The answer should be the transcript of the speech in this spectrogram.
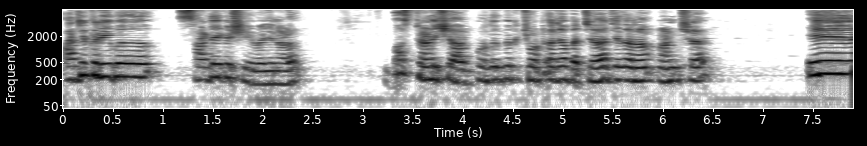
ਅੱਜ ਕਰੀਬ 6:30 ਵਜੇ ਨਾਲ ਬੱਸ ਸਟੈਂਡ ਹੁਸ਼ਿਆਰਪੁਰ ਦੇ ਵਿੱਚ ਇੱਕ ਛੋਟਾ ਜਿਹਾ ਬੱਚਾ, ਜਿਹਦਾ ਨਾਮ ਅੰਸ਼ ਹੈ। ਇਹ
